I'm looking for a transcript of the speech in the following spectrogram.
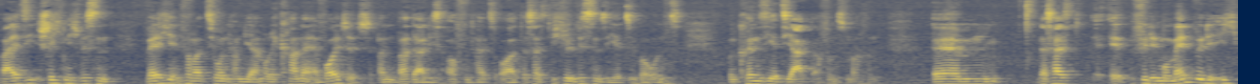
weil sie schlicht nicht wissen, welche Informationen haben die Amerikaner erbeutet an Baghdadis Aufenthaltsort? Das heißt, wie viel wissen sie jetzt über uns und können sie jetzt Jagd auf uns machen? Ähm, das heißt, äh, für den Moment würde ich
